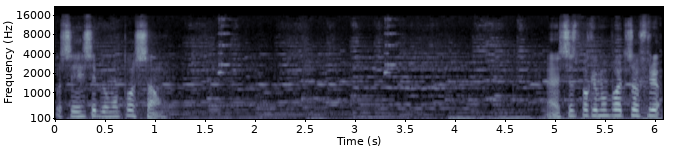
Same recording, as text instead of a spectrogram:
Você recebeu uma poção. É, seus Pokémon podem sofrer...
